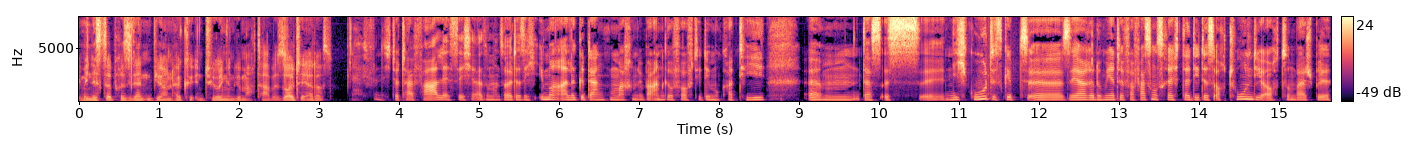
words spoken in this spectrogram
Ministerpräsidenten Björn Höcke in Thüringen gemacht habe. Sollte er das? Ich finde ich total fahrlässig. Also man sollte sich immer alle Gedanken machen über Angriffe auf die Demokratie. Ähm, das ist äh, nicht gut. Es gibt äh, sehr renommierte Verfassungsrechter, die das auch tun, die auch zum Beispiel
